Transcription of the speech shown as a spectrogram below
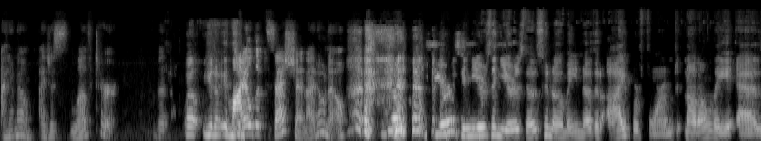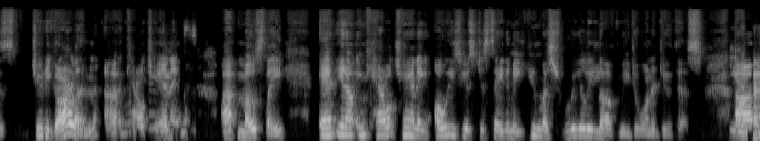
I don't know, I just loved her. The Well, you know, it's mild obsession. I don't know. years and years and years, those who know me know that I performed not only as Judy Garland, uh, Carol Channing, uh, mostly, and you know, and Carol Channing always used to say to me, "You must really love me to want to do this." Yeah. Uh,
